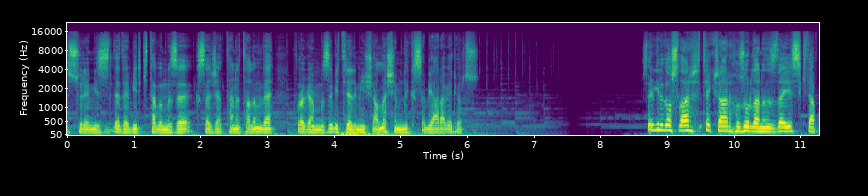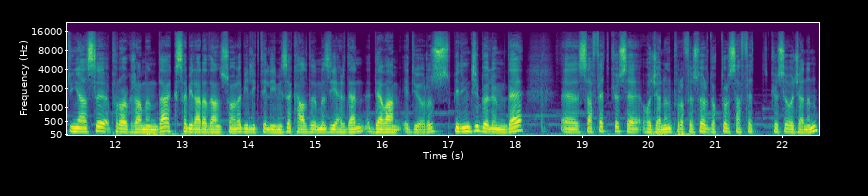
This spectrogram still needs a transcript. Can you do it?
süremizde de bir kitabımızı kısaca tanıtalım ve programımızı bitirelim inşallah. Şimdi kısa bir ara veriyoruz. Sevgili dostlar tekrar huzurlarınızdayız. Kitap Dünyası programında kısa bir aradan sonra birlikteliğimize kaldığımız yerden devam ediyoruz. Birinci bölümde e, Saffet Köse Hoca'nın, Profesör Doktor Saffet Köse Hoca'nın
